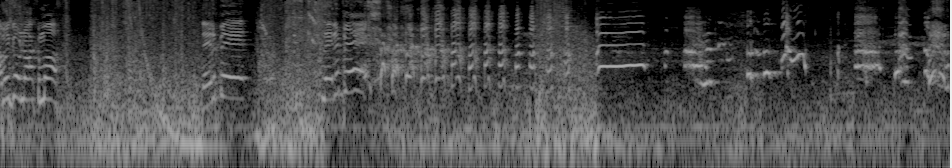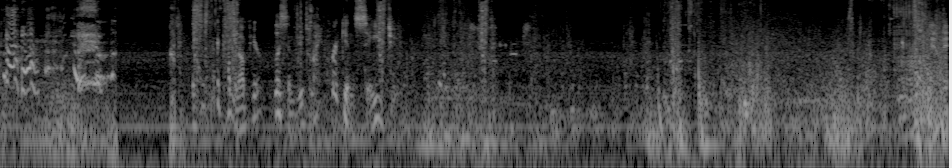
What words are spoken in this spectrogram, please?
I'm gonna go knock him off. Stay a bit. Let it be. Is this guy coming up here? Listen, dude, I freaking saved you. Don't hit me.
